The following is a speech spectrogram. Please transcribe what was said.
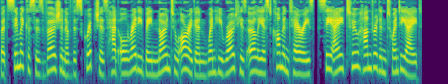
but Symmachus's version of the scriptures had already been known to Oregon when he wrote his earliest commentaries, ca. 228.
